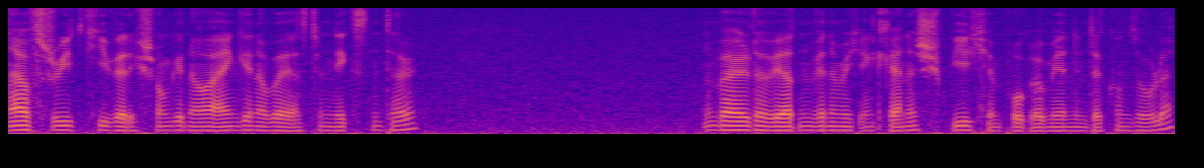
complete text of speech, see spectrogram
Aufs Read Key werde ich schon genauer eingehen, aber erst im nächsten Teil. Weil da werden wir nämlich ein kleines Spielchen programmieren in der Konsole.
